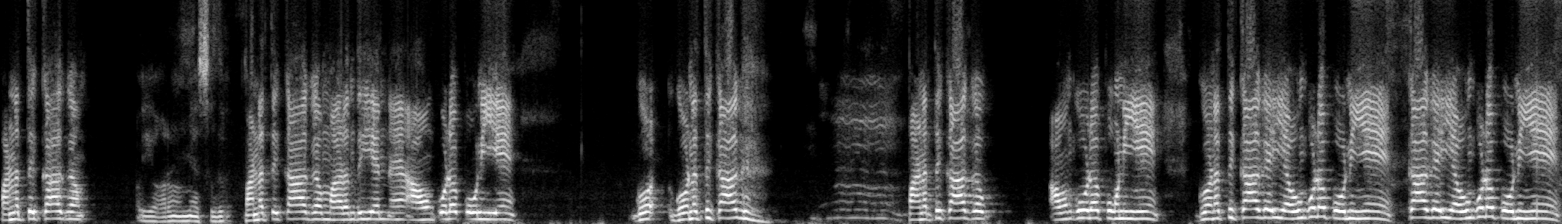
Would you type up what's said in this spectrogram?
பணத்துக்காக ஐயோ அருமையா சொல்லுது. பணத்துக்காக மறந்து என்ன அவன் கூட போனியே. கொ- குணத்துக்காக. பணத்துக்காக அவன் கூட போனியே. குணத்துக்காக எவன் கூட போனியே. காக எவன் கூட போனியே.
